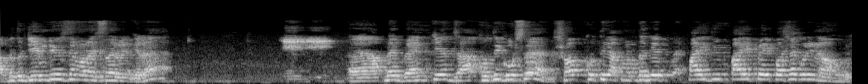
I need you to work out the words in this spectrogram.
আপনি তো ডিএমডি হয়েছেন মানে ইসলাম ব্যাংকের হ্যাঁ আপনি ব্যাংকে যা ক্ষতি করছেন সব ক্ষতি আপনার থেকে পাই দুই পাই পাই পয়সা করে নেওয়া হবে।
